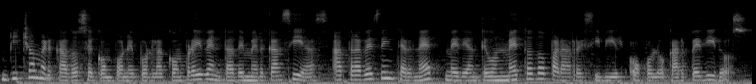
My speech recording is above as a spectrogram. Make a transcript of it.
Dicho mercado se compone por la compra y venta de mercancías a través de Internet mediante un método para recibir o colocar pedidos,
